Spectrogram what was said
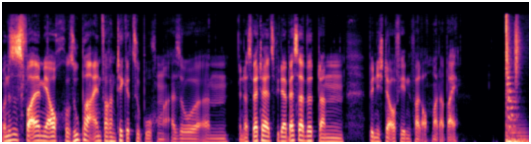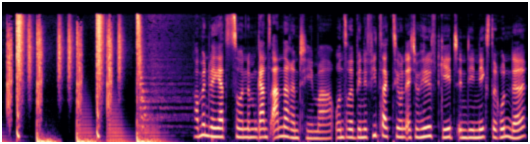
Und es ist vor allem ja auch super einfach, ein Ticket zu buchen. Also ähm, wenn das Wetter jetzt wieder besser wird, dann bin ich da auf jeden Fall auch mal dabei. Kommen wir jetzt zu einem ganz anderen Thema. Unsere Benefizaktion Echo hilft geht in die nächste Runde.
